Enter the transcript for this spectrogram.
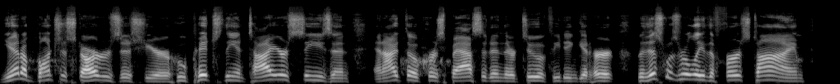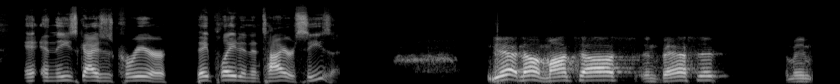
You had a bunch of starters this year who pitched the entire season, and I'd throw Chris Bassitt in there too if he didn't get hurt. But this was really the first time in, in these guys' career they played an entire season. Yeah, no, Montas and Bassitt. I mean,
